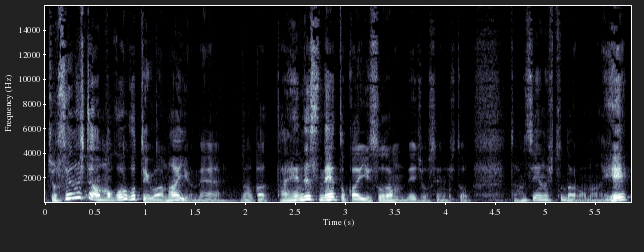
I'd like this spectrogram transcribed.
女性の人はあんまこういうこと言わないよね。なんか大変ですねとか言いそうだもんね、女性の人。男性の人だろうな。え？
